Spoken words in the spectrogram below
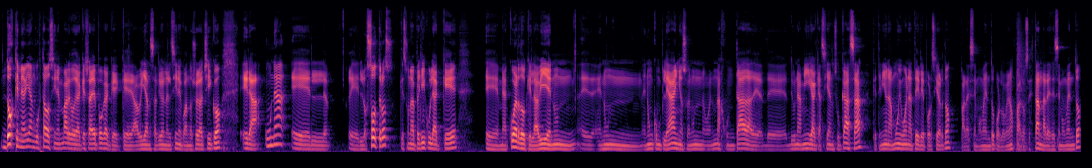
dos que me habían gustado, sin embargo, de aquella época que, habían salido en el cine cuando yo era chico, era una, eh, Los Otros, que es una película que eh, me acuerdo que la vi en un, eh, en un, en un cumpleaños o en, una juntada de, una amiga que hacía en su casa, que tenía una muy buena tele, por cierto, para ese momento, por lo menos para los estándares de ese momento.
